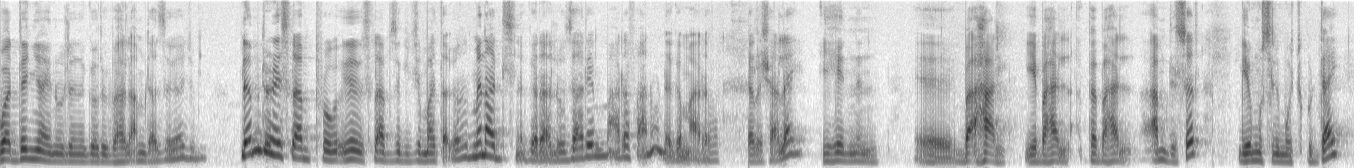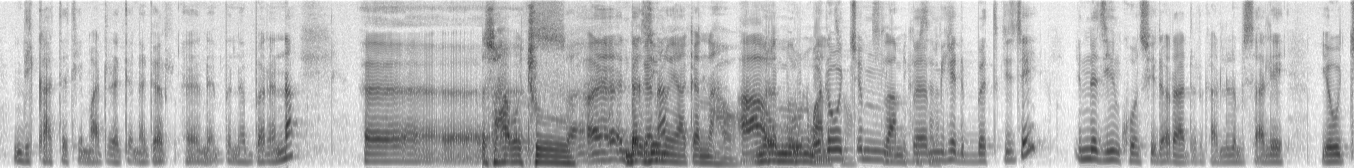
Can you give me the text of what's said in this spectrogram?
ጓደኛ ነው ለነገሩ የባህል አምድ አዘጋጅ ለምንድን ነው የእስላም ዝግጅት ማታቀርብ? ምን አዲስ ነገር አለው? ዛሬም አረፋ ነው፣ ነገም አረፋ። መጨረሻ ላይ ይሄንን ባህል በባህል አምድ ስር የሙስሊሞች ጉዳይ እንዲካተት የማድረግ ነገር ነበረ እና እንደገና- በዚሁ ነው ያቀናኸው ምርምሩን ማለት ወደ ነው። ውጭም በሚሄድበት ጊዜ እነዚህን consider አደርጋለሁ። ለምሳሌ የውጭ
